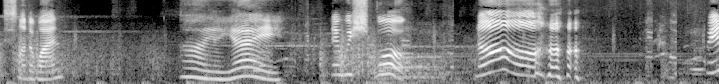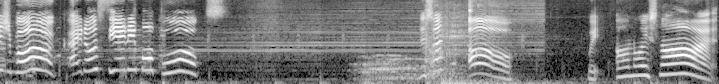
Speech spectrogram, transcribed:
This is not the one. Ay, ay, ay. Then which book? No! which book? I don't see any more books. This one? Oh! Wait. Oh, no, it's not.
